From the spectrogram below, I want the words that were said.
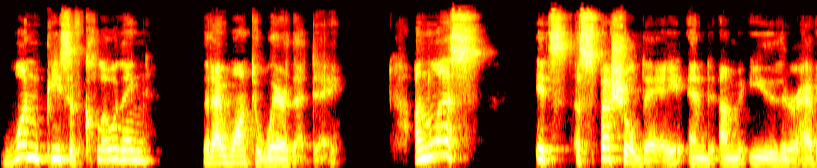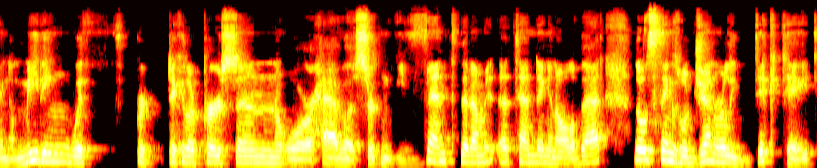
one piece of clothing that I want to wear that day. Unless it's a special day and I'm either having a meeting with particular person or have a certain event that I'm attending and all of that, those things will generally dictate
